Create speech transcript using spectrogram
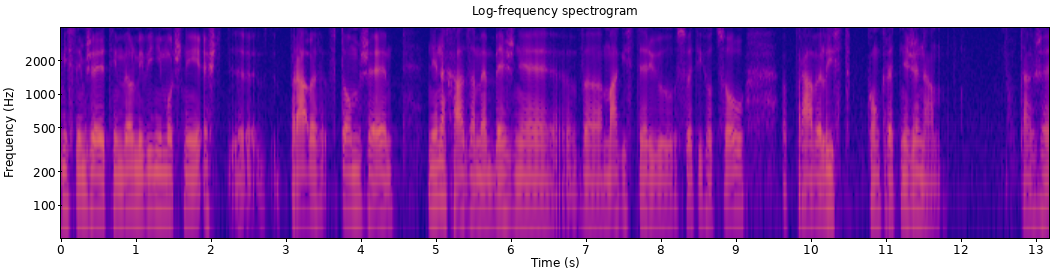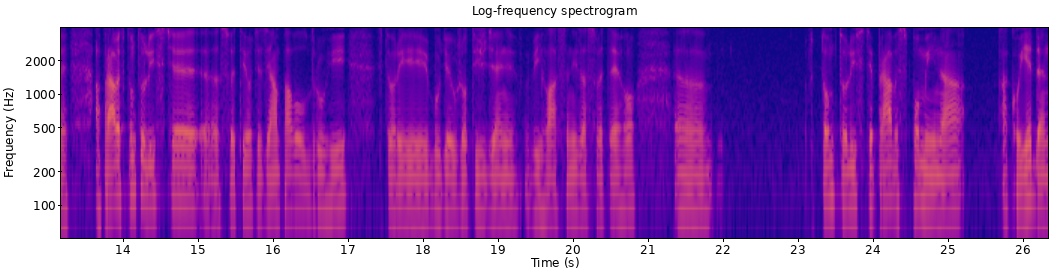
Myslím, že je tým veľmi výnimočný ešte práve v tom, že nenachádzame bežne v magistériu svätých Otcov práve list konkrétne ženám. Takže, a práve v tomto liste e, svätý otec Jan Pavol II, ktorý bude už o týždeň vyhlásený za svätého, e, v tomto liste práve spomína ako jeden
